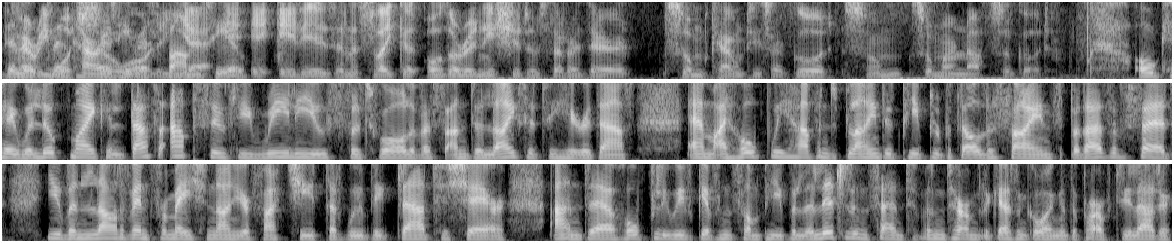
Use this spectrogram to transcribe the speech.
the local authority so, respond yeah, to you. It, it is. And it's like other initiatives that are there. Some counties are good, some, some are not so good. Okay, well, look, Michael, that's absolutely really useful to all of us. I'm delighted to hear that. Um, I hope we haven't blinded people with all the science, but as I've said, you've a lot of information on your fact sheet that we'll be glad to share. And uh, hopefully, we've given some people a little incentive in terms of getting going in the property ladder.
